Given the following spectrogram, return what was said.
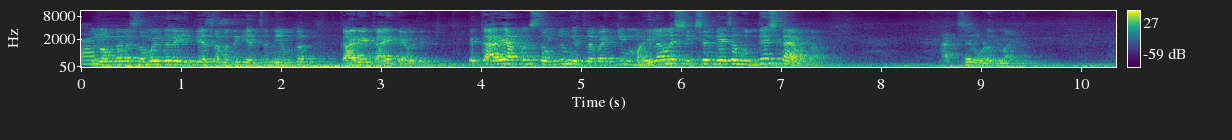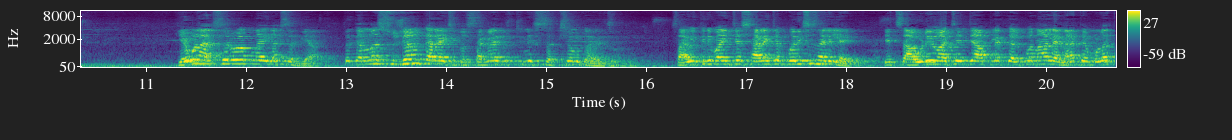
काय लोकांना समजलं इतिहासामध्ये यांचं नेमकं कार्य काय आहे त्यामध्ये हे कार्य आपण समजून घेतलं पाहिजे की महिलांना शिक्षण द्यायचा उद्देश काय होता. अक्षर ओळख नाही. केवळ अक्षर ओळख नाही लक्षात घ्या. तर त्यांना सुजन करायचं होतं सगळ्या दृष्टीने सक्षम करायचं होतं. सावित्रीबाईंच्या शाळेच्या परीक्षा झालेल्या आहेत. ते चावडे वाचन ज्या आपल्या कल्पना आल्या ना त्या मुळात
